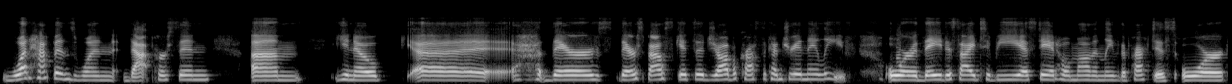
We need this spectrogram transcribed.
what happens when that person um you know uh their their spouse gets a job across the country and they leave. Or they decide to be a stay-at-home mom and leave the practice. Or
